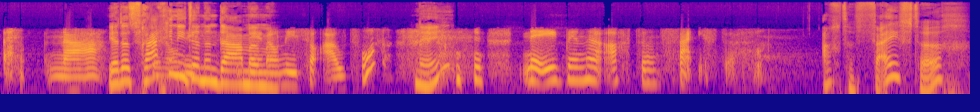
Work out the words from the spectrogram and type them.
nou, Ja, dat ik vraag ben je niet aan een Ik dame, ben maar... nog niet zo oud hoor. Nee? nee, ik ben eh, 58. 58?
